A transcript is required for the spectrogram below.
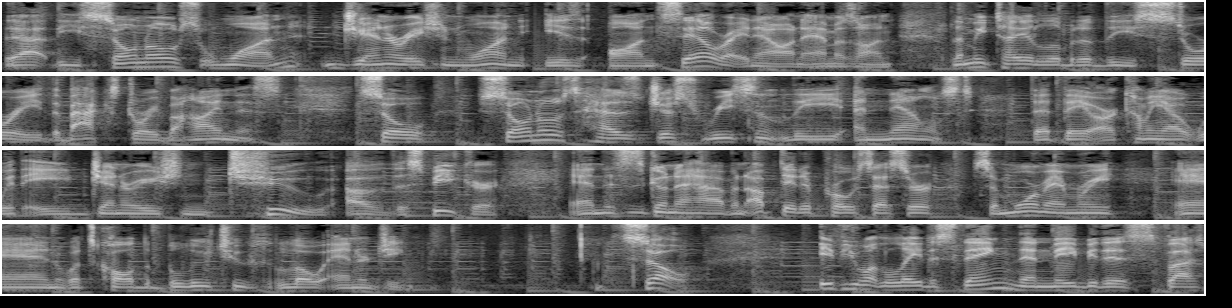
that the Sonos One Generation 1 is on sale right now on Amazon. Let me tell you a little bit of the story, the backstory behind this. So, Sonos has just recently announced that they are coming out with a Generation 2 of the speaker, and this is going to have an updated processor, some more memory, and what's called the Bluetooth Low Energy. So, if you want the latest thing, then maybe this flash,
